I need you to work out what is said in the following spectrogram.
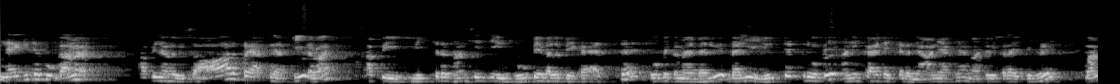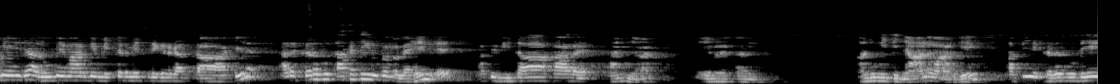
නැගිටපු ගම අපි ළඟ විශාල ප්‍රයත්නයක් තියෙනවා. අපි මිත්‍ර සංසිද්ධියෙන් රූපේ බලපේක ඇත්ත. රූපේ තමයි බැලුවේ. බැලිය යුත්තේ රූපේ. අනික් අයට එච්චර ඥානයක් නැහැ. මට විතරයි තිබුණේ. මම ඒ නිසා රූපේ මාර්ගයෙන් මෙච්චර මෙච්චර ඉගෙන ගත්තා කියලා අර කරපු තකතිරුකම වැහෙන්න අපි විතාකාර සංඥා එහෙම නැත්නම් අනුමිති ඥාන මාර්ගයෙන් අපි ඒ කරපු දේ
